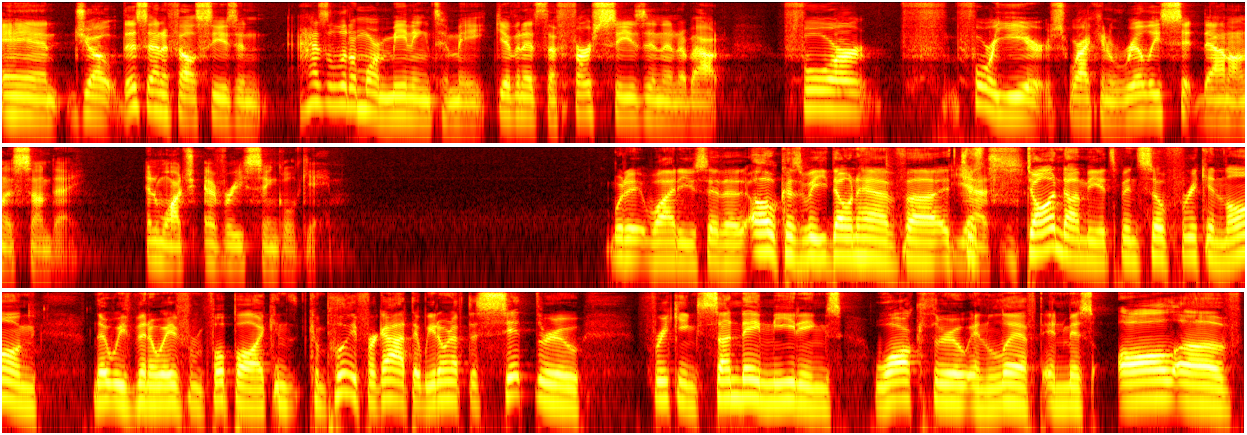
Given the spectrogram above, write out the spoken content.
and Joe, this NFL season has a little more meaning to me, given it's the first season in about four f- four years where I can really sit down on a Sunday and watch every single game. What? It, why do you say that? Oh, because we don't have. Uh, it Yes. just dawned on me. It's been so freaking long that we've been away from football. I can completely forgot that we don't have to sit through freaking Sunday meetings, walk through and lift, and miss all of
